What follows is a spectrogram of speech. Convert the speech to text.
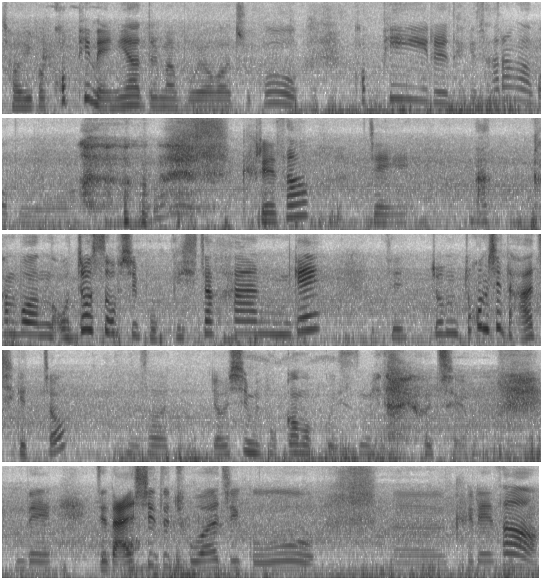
저희가 커피 매니아들만 모여가지고 커피를 되게 사랑하거든요. 그래서 이제 막 한번 어쩔 수 없이 볶기 시작한 게 이제 좀 조금씩 나아지겠죠? 그래서 열심히 볶아 먹고 있습니다 요즘. 근데 이제 날씨도 좋아지고 어, 그래서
